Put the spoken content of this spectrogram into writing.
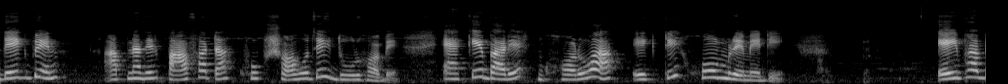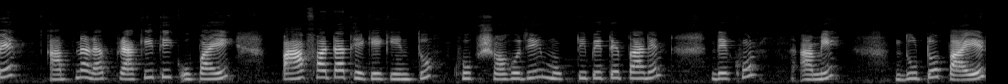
দেখবেন আপনাদের পা ফাটা খুব সহজেই দূর হবে। একেবারে ঘরোয়া একটি হোম রেমেডি। এইভাবে আপনারা প্রাকৃতিক উপায়ে পা ফাটা থেকে কিন্তু খুব সহজেই মুক্তি পেতে পারেন। দেখুন, আমি দুটো পায়ের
